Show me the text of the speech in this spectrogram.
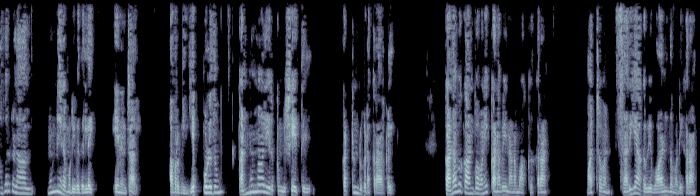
அவர்களால் முன்னேற முடிவதில்லை. ஏனென்றால் அவர்கள் எப்பொழுதும் கண்முன்னால் இருக்கும் விஷயத்தில் கட்டுண்டு கிடக்கிறார்கள். கனவு காண்பவனை கனவை நனமாக்குகிறான் மற்றவன் சரியாகவே வாழ்ந்து மடிகிறான்.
